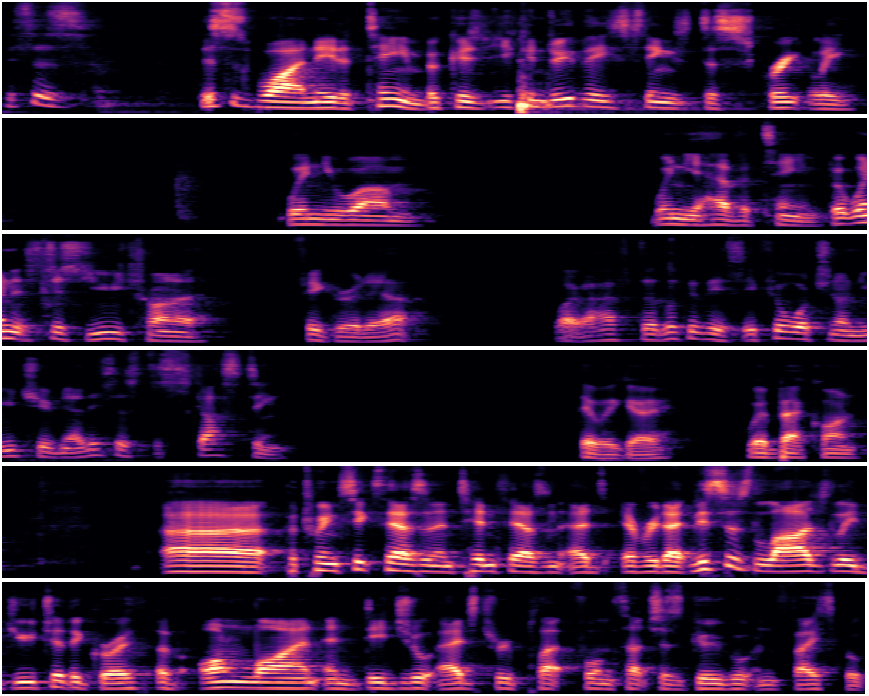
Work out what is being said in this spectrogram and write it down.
This is this is why I need a team because you can do these things discreetly when you um when you have a team. But when it's just you trying to figure it out, like I have to look at this. If you're watching on YouTube now, this is disgusting. There we go. We're back on. Uh, between 6,000 and 10,000 ads every day. This is largely due to the growth of online and digital ads through platforms such as Google and Facebook.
